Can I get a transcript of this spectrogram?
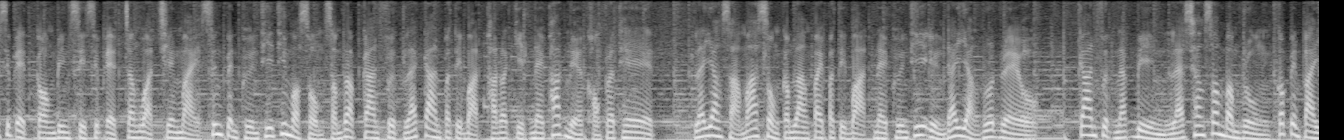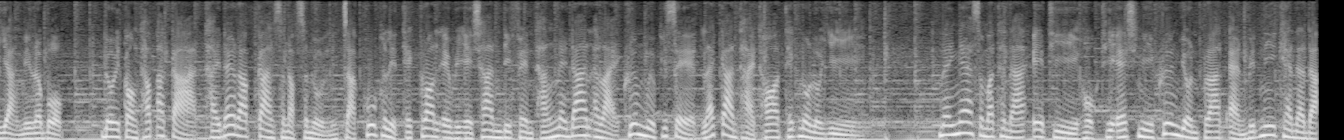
411 กองบิน 41 จังหวัดเชียงใหม่ ซึ่งเป็นพื้นที่ที่เหมาะสมสำหรับการฝึกและการปฏิบัติภารกิจในภาคเหนือของประเทศ และยังสามารถส่งกำลังไปปฏิบัติในพื้นที่อื่นได้อย่างรวดเร็ว การฝึกนักบินและช่างซ่อมบำรุงก็เป็นไปอย่างมีระบบ โดยกองทัพอากาศไทยได้รับการสนับสนุนจากผู้ผลิตเทคตรอนเอ i ิเอชันดีเฟนทั้งในด้านอะไหล่เครื่องมือพิเศษ และการถ่ายทอดเทคโนโลยี ในแง่สมรรถนะ AT-6TH มีเครื่องยนต์ปราดแอนวิทนีแคนาดา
